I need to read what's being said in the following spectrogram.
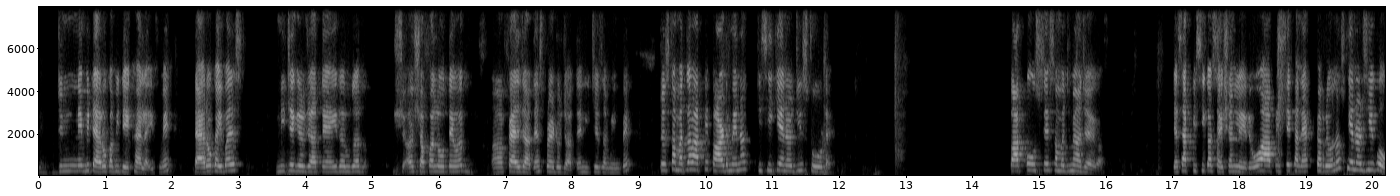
जिनने भी टैरो कभी देखा है लाइफ में टैरो कई बार नीचे गिर जाते हैं, इधर उधर शफल होते हुए फैल जाते हैं स्प्रेड हो जाते हैं नीचे ज़मीन पे। तो इसका मतलब आपके कार्ड में ना किसी की एनर्जी स्टोर्ड है। तो आपको उससे समझ में आ जाएगा। जैसे आप किसी का सेशन ले रहे हो, आप इससे कनेक्ट कर रहे हो ना उसकी एनर्जी को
